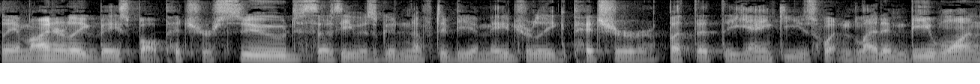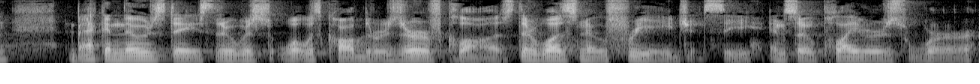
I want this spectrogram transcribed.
The minor league baseball pitcher sued, says he was good enough to be a major league pitcher, but that the Yankees wouldn't let him be one. And back in those days, there was what was called the reserve clause. There was no free agency, and so players were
